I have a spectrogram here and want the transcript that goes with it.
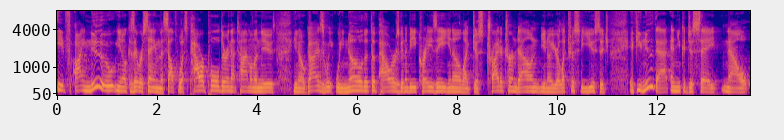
if i knew you know because they were saying the southwest power pool during that time on the news you know guys we, we know that the power is going to be crazy you know like just try to turn down you know your electricity usage. If you knew that and you could just say now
